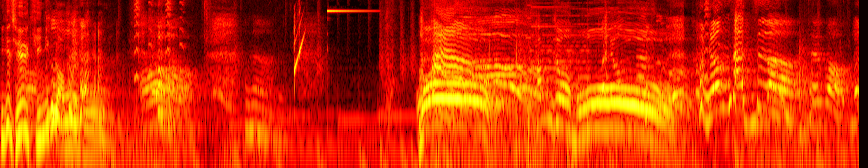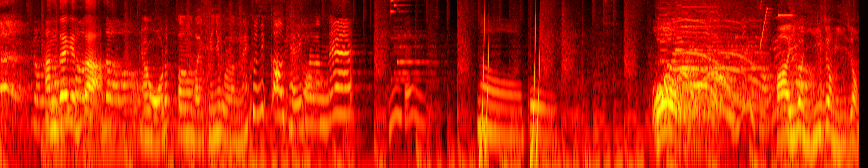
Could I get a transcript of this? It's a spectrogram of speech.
이게 제일 기니까 아무래도. 하나 와! 3점. 오! 명사츠 대박. 안 되겠다. 야 이거 어렵다. 나 이거 괜히 골랐네. 그니까 괜히 골랐네 하나 둘 오! 아 이건 2점 2점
